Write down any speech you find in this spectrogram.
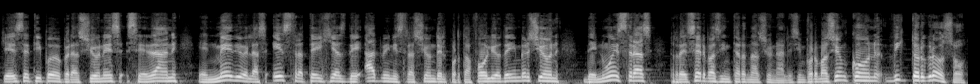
que este tipo de operaciones se dan en medio de las estrategias de administración del portafolio de inversión de nuestras reservas internacionales. Información con Víctor Grosso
